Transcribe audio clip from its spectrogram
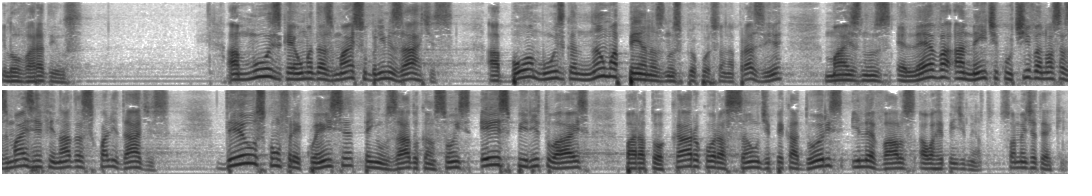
e louvar a Deus. A música é uma das mais sublimes artes. A boa música não apenas nos proporciona prazer, mas nos eleva a mente e cultiva nossas mais refinadas qualidades. Deus, com frequência, tem usado canções espirituais para tocar o coração de pecadores e levá-los ao arrependimento. Somente até aqui.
